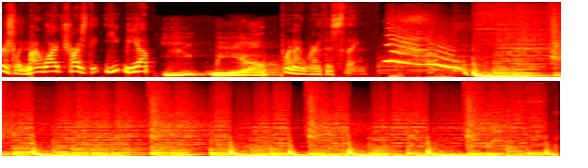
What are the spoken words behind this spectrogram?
Seriously, my wife tries to eat me up when I wear this thing.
